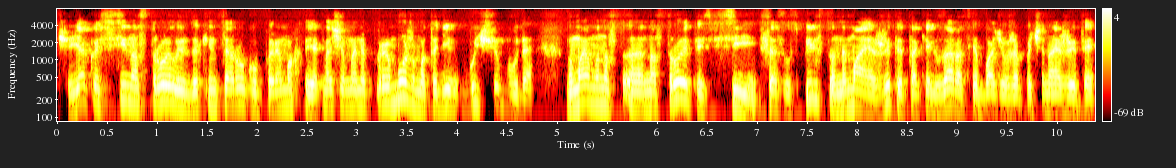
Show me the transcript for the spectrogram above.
Що якось всі настроїлись до кінця року перемогти. Як наче ми не переможемо, тоді будь-що буде. Ми маємо е, настроїтись всі, все суспільство не має жити так, як зараз. Я бачу, вже починає жити.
